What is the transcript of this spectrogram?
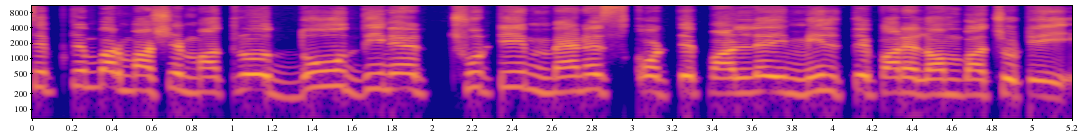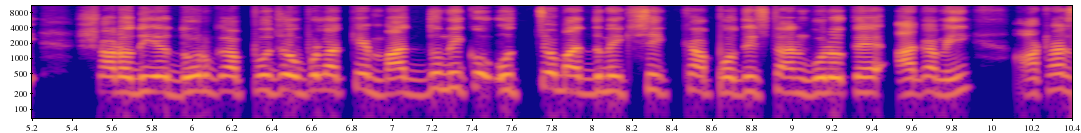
সেপ্টেম্বর মাসে মাত্র দু দিনের ছুটি ম্যানেজ করতে পারলেই মিলতে পারে লম্বা ছুটি। শারদীয় দুর্গা পুজো উপলক্ষে মাধ্যমিক ও উচ্চ মাধ্যমিক শিক্ষা প্রতিষ্ঠানগুলোতে আগামী আঠাশ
